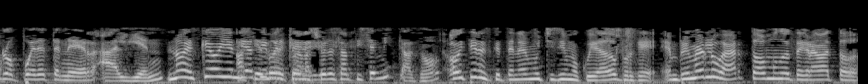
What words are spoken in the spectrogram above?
claro. no puede tener a alguien No, es que hoy en día haciendo tienes que- declaraciones antisemitas, ¿no? Hoy tienes que tener muchísimo cuidado porque, en primer lugar, todo el mundo te graba todo.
